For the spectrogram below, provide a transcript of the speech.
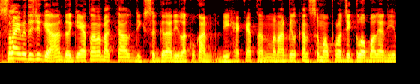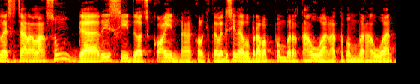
Selain itu juga, Dogecoin bakal di, segera dilakukan. Di Hackathon menampilkan semua proyek global yang dinilai secara langsung dari si Dogecoin. Nah, kalau kita lihat di sini ada beberapa pemberitahuan atau pemberitahuan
